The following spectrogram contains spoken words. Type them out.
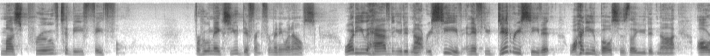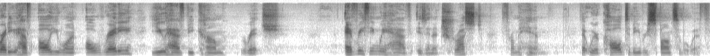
must prove to be faithful. For who makes you different from anyone else? What do you have that you did not receive? And if you did receive it, why do you boast as though you did not? Already you have all you want. Already you have become rich. Everything we have is in a trust from Him that we're called to be responsible with.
